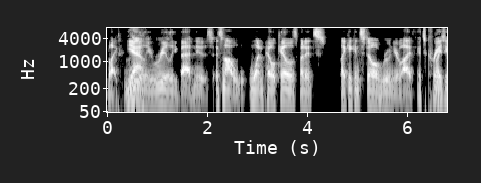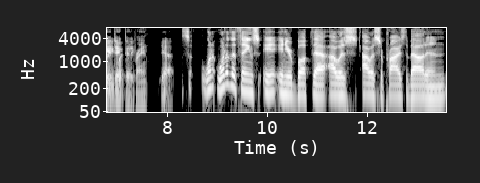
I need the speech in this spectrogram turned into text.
like Yeah. really, really bad news. It's not one pill kills, but it's like it can still ruin your life. it's crazy pretty addictive, quickly. right? Yeah. So one one of the things in, in your book that I was I was surprised about, and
